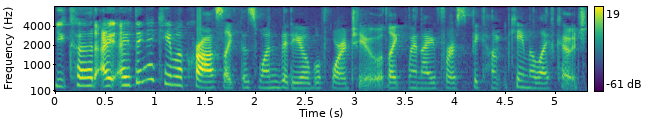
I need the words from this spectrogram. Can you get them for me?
you could. I, I think I came across like this one video before too, like when I first become became a life coach.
